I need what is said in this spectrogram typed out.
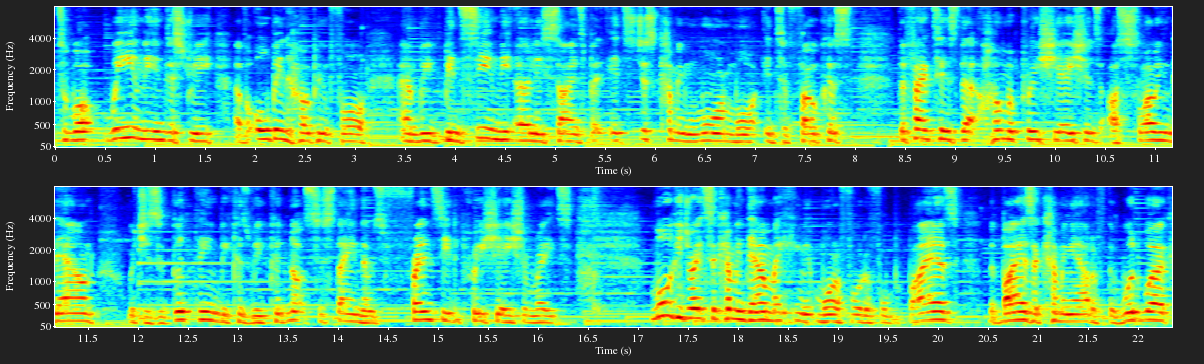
to what we in the industry have all been hoping for. And we've been seeing the early signs, but it's just coming more and more into focus. The fact is that home appreciations are slowing down, which is a good thing because we could not sustain those frenzied appreciation rates. Mortgage rates are coming down, making it more affordable for buyers. The buyers are coming out of the woodwork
